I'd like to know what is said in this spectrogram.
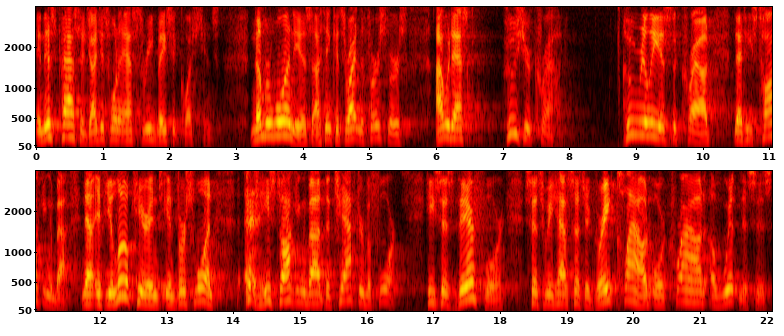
in this passage, I just want to ask three basic questions. Number one is I think it's right in the first verse. I would ask, who's your crowd? Who really is the crowd that he's talking about? Now, if you look here in, in verse one, he's talking about the chapter before. He says, Therefore, since we have such a great cloud or crowd of witnesses,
